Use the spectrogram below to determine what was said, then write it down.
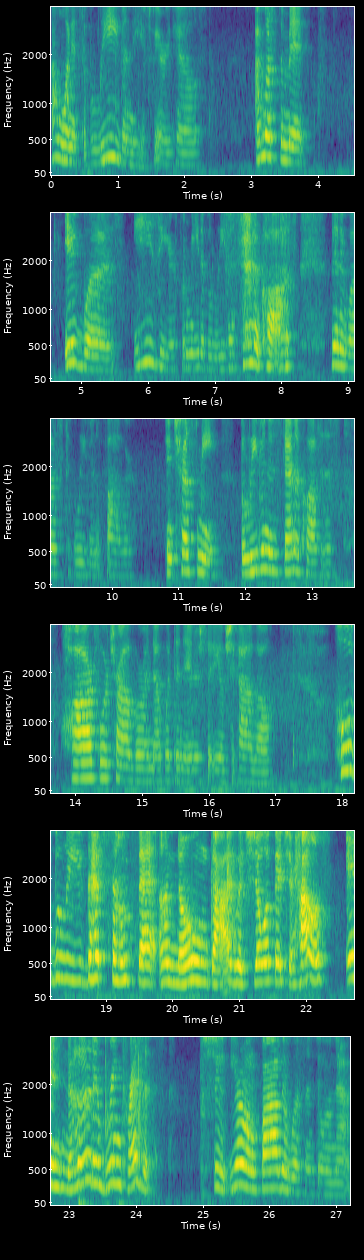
I wanted to believe in these fairy tales. I must admit, it was easier for me to believe in Santa Claus than it was to believe in a father. And trust me, believing in Santa Claus is hard for a child growing up within the inner city of Chicago. Who believed that some fat unknown guy would show up at your house in the hood and bring presents? Shoot, your own father wasn't doing that.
